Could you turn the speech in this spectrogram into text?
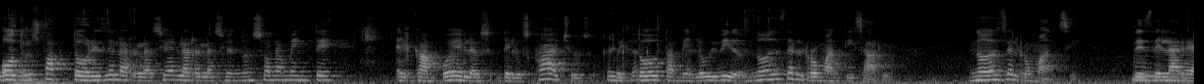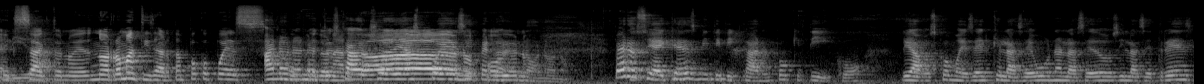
otros factores de la relación, la relación no es solamente el campo de los, de los cachos, fue Exacto. todo también lo vivido, no desde el romantizarlo, no desde el romance, desde la realidad. Mm, Exacto, no, es, no romantizar tampoco pues Ah, no, no, no, entonces cada ocho días puedes no, obvio No, no. no, no. Pero sí hay que desmitificar un poquitico, digamos, como es el que la hace una, la hace dos y la hace tres,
